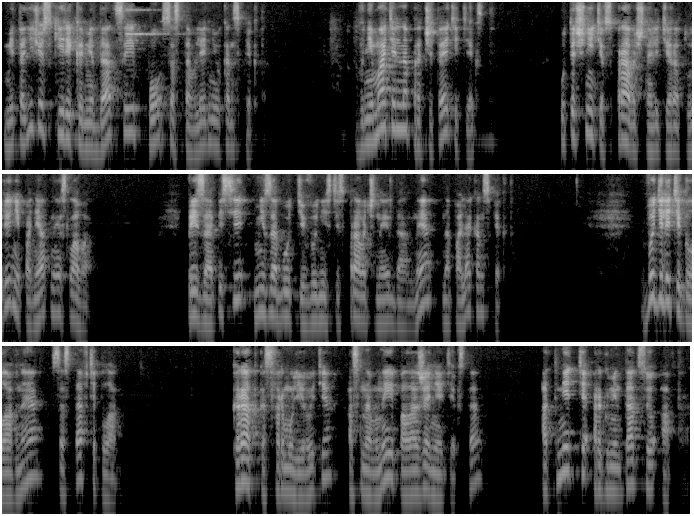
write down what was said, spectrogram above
Методические рекомендации по составлению конспекта. Внимательно прочитайте текст. Уточните в справочной литературе непонятные слова. При записи не забудьте вынести справочные данные на поля конспекта. Выделите главное, составьте план. Кратко сформулируйте основные положения текста, отметьте аргументацию автора.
